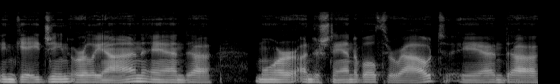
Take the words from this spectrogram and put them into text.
engaging early on and uh, more understandable throughout. And uh,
